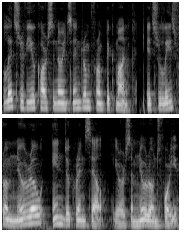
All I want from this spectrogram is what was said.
Let's review carcinoid syndrome from Picmonic. It's released from neuroendocrine cell. Here are some neurons for you.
